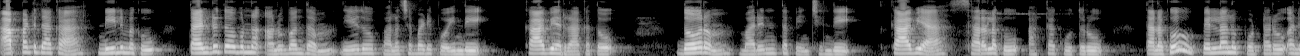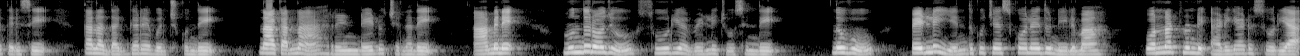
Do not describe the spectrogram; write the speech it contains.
అప్పటిదాకా నీలిమకు తండ్రితో ఉన్న అనుబంధం ఏదో పలచబడిపోయింది కావ్య రాకతో. దూరం మరింత పెంచింది. కావ్య సరళకు అక్క కూతురు. తనకు పిల్లలు పుట్టరు అని తెలిసి తన దగ్గరే ఉంచుకుంది. నాకన్నా రెండేళ్ళు చిన్నది. ఆమెనే. ముందు రోజు సూర్య వెళ్ళి చూసింది. నువ్వు పెళ్ళి ఎందుకు చేసుకోలేదు నీలిమా? ఉన్నట్లుండి అడిగాడు సూర్య.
